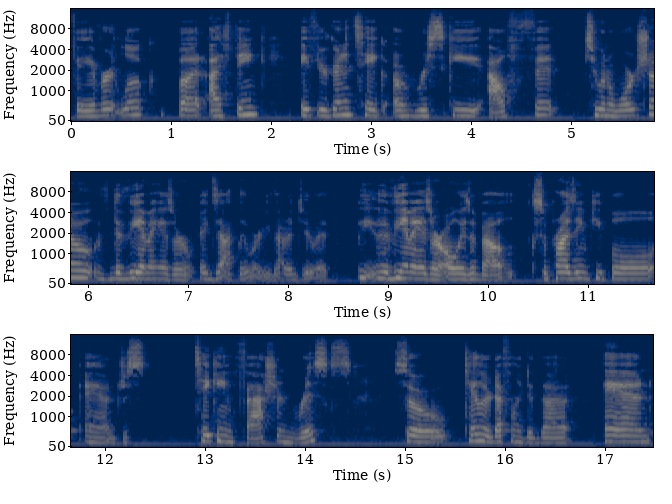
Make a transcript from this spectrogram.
favorite look, but I think if you're going to take a risky outfit to an award show, the VMAs are exactly where you got to do it. The VMAs are always about surprising people and just taking fashion risks. So Taylor definitely did that. And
